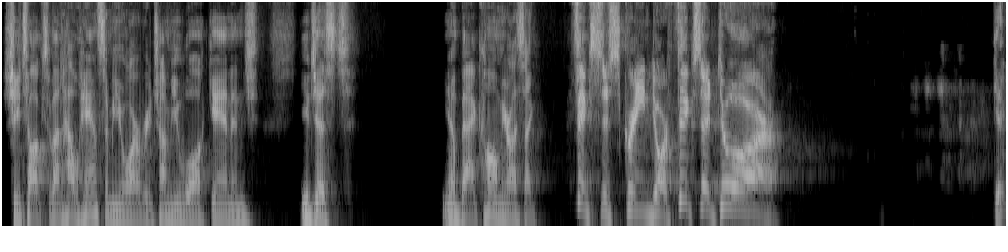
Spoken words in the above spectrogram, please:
she talks about how handsome you are every time you walk in, and you just, you know, back home, you're always like, fix the screen door, fix the door. Get,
